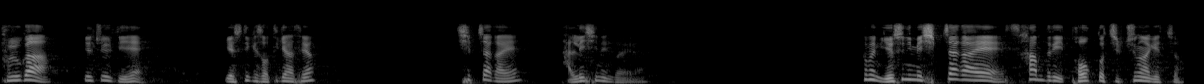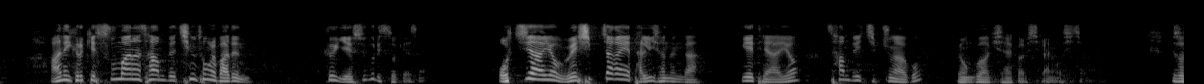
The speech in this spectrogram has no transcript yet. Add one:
불과 일주일 뒤에 예수님께서 어떻게 하세요? 십자가에 달리시는 거예요. 그러면 예수님의 십자가에 사람들이 더욱더 집중하겠죠. 아니 그렇게 수많은 사람들의 칭송을 받은 그 예수 그리스도께서 어찌하여 왜 십자가에 달리셨는가에 대하여 사람들이 집중하고 연구하기 시작할 것이라는 것이죠. 그래서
